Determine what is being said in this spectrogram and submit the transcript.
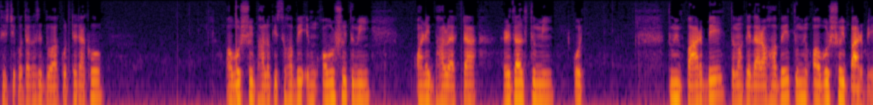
সৃষ্টিকর্তার কাছে দোয়া করতে রাখো। অবশ্যই ভালো কিছু হবে এবং অবশ্যই তুমি অনেক ভালো একটা রেজাল্ট তুমি তুমি পারবে, তোমাকে দ্বারা হবে, তুমি অবশ্যই পারবে।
